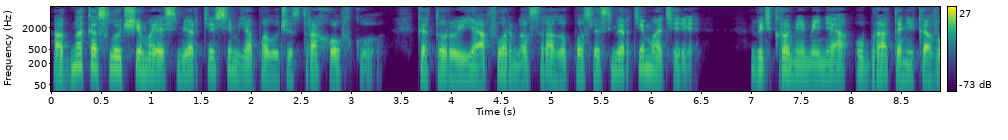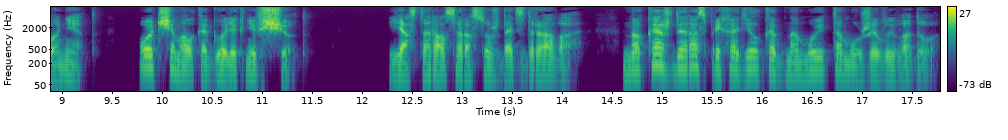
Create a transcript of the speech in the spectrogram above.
Однако в случае моей смерти семья получит страховку, которую я оформил сразу после смерти матери. Ведь кроме меня у брата никого нет. Отчим алкоголик не в счет. Я старался рассуждать здраво, но каждый раз приходил к одному и тому же выводу.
